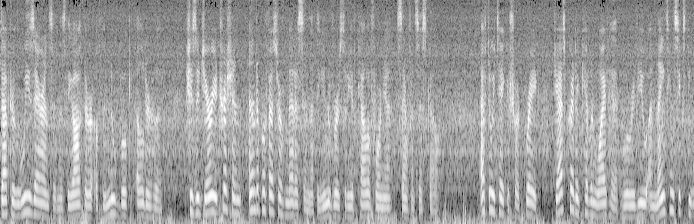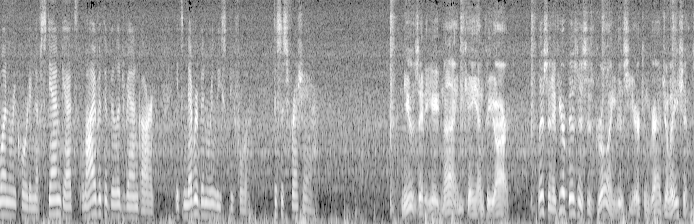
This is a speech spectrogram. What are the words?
Dr. Louise Aronson is the author of the new book, Elderhood She's a geriatrician and a professor of medicine at the University of California, San Francisco. After we take a short break, jazz critic Kevin Whitehead will review a 1961 recording of Stan Getz live at the Village Vanguard. It's never been released before. This is Fresh Air. News 88.9 KNPR. Listen, if your business is growing this year, congratulations.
